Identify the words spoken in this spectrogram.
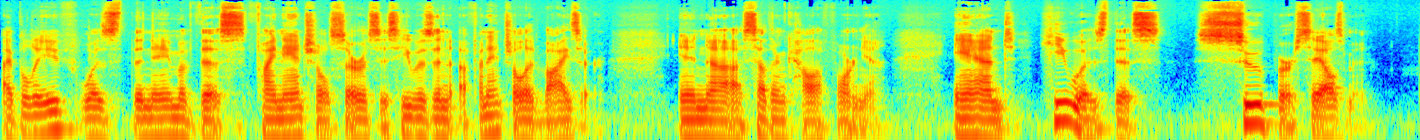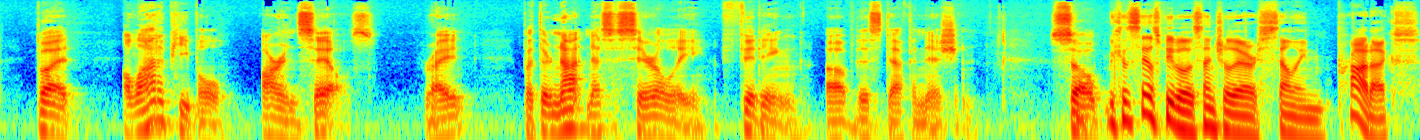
I believe, was the name of this financial services. He was an, a financial advisor in uh, Southern California. And he was this super salesman. But a lot of people are in sales, right? But they're not necessarily fitting of this definition. So because salespeople essentially are selling products,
